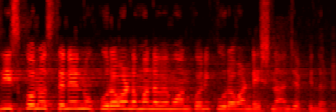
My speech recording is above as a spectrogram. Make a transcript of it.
తీసుకొని వస్తేనే నువ్వు కూర వండమన్నవేమో అనుకొని కూర వండేసిన అని చెప్పిందట.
